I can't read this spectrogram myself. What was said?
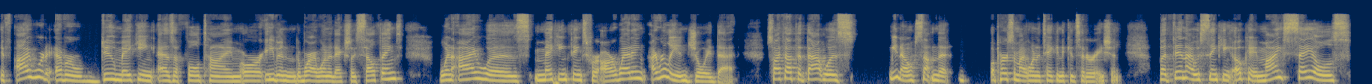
if i were to ever do making as a full-time or even where i wanted to actually sell things when i was making things for our wedding i really enjoyed that. So i thought that that was you know something that a person might want to take into consideration. But then i was thinking okay my sales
